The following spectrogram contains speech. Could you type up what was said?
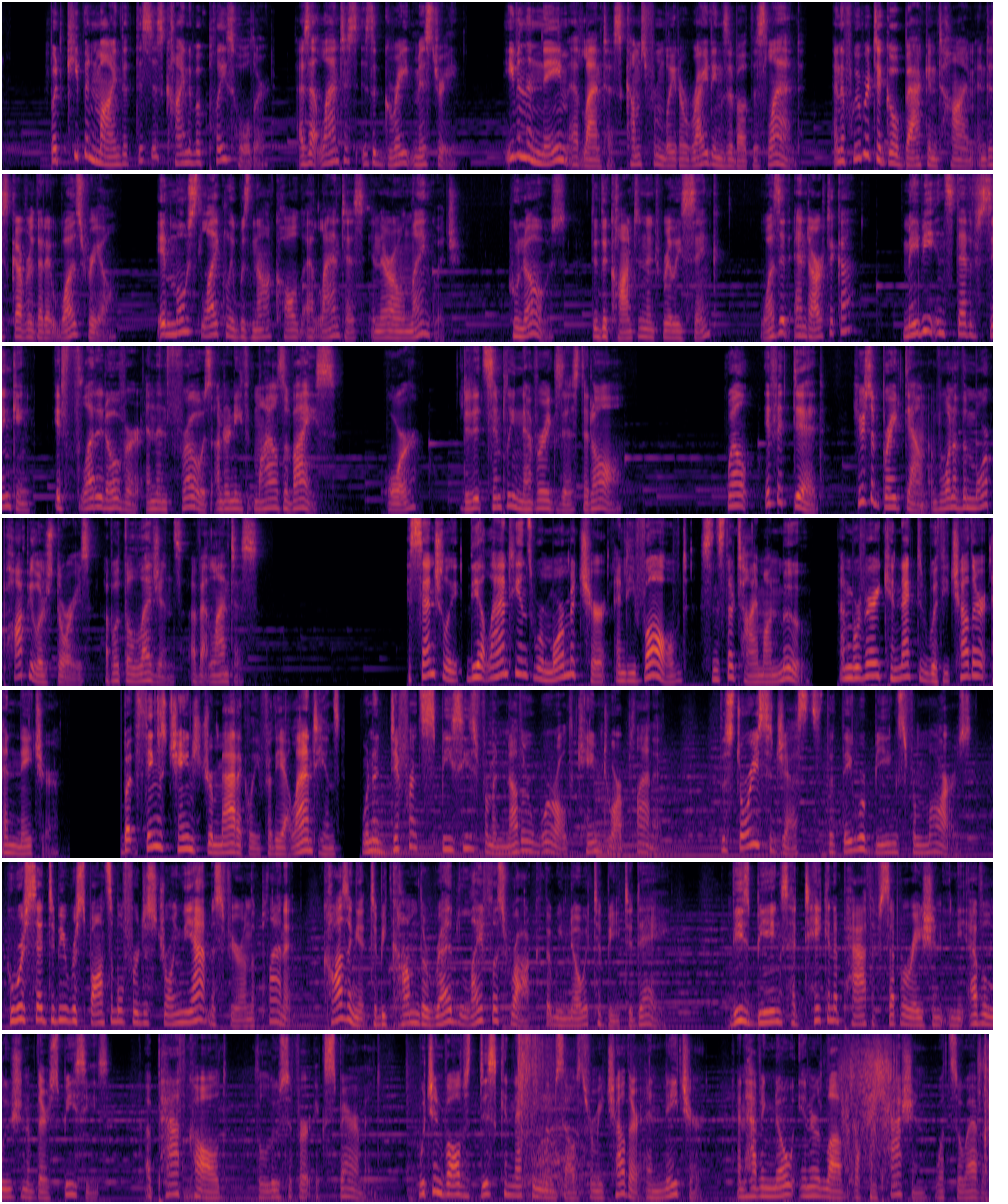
But keep in mind that this is kind of a placeholder, as Atlantis is a great mystery. Even the name Atlantis comes from later writings about this land. And if we were to go back in time and discover that it was real, it most likely was not called Atlantis in their own language. Who knows? Did the continent really sink? Was it Antarctica? Maybe instead of sinking, it flooded over and then froze underneath miles of ice. Or did it simply never exist at all? Well, if it did, here's a breakdown of one of the more popular stories about the legends of Atlantis. Essentially, the Atlanteans were more mature and evolved since their time on Mu and were very connected with each other and nature. But things changed dramatically for the Atlanteans when a different species from another world came to our planet. The story suggests that they were beings from Mars who were said to be responsible for destroying the atmosphere on the planet, causing it to become the red lifeless rock that we know it to be today. These beings had taken a path of separation in the evolution of their species, a path called the Lucifer experiment, which involves disconnecting themselves from each other and nature and having no inner love or compassion whatsoever.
